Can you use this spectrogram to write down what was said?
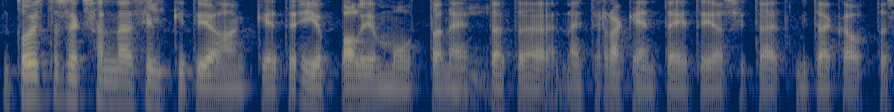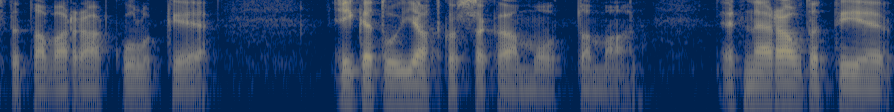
No toistaiseksi nämä silkkitiehankkeet ei ole paljon muuttaneet niin. tätä, näitä rakenteita ja sitä, että mitä kautta sitä tavaraa kulkee, eikä tule jatkossakaan muuttamaan. Että nämä rautatie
